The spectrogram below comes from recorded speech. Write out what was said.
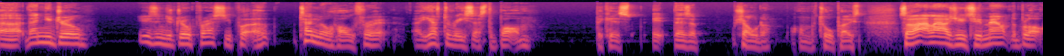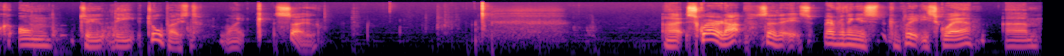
Uh, then you drill, using your drill press, you put a 10 mil hole through it. Uh, you have to recess the bottom because it, there's a shoulder on the tool post. So that allows you to mount the block onto the tool post, like so. Uh, square it up so that it's everything is completely square um,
